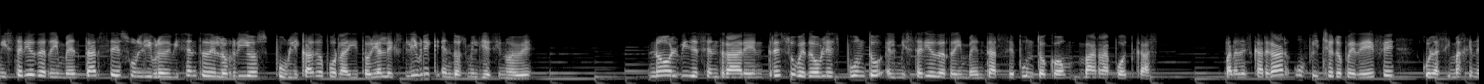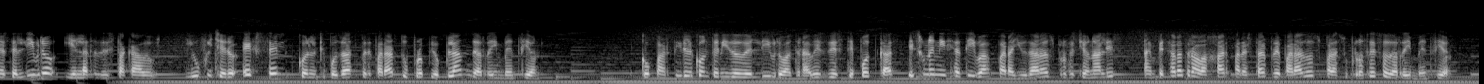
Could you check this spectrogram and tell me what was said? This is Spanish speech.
misterio de reinventarse es un libro de Vicente de los Ríos publicado por la editorial Exlibric en 2019. No olvides entrar en www.elmisteriodereinventarse.com barra podcast para descargar un fichero PDF con las imágenes del libro y enlaces destacados y un fichero Excel con el que podrás preparar tu propio plan de reinvención. Compartir el contenido del libro a través de este podcast es una iniciativa para ayudar a los profesionales a empezar a trabajar para estar preparados para su proceso de reinvención.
